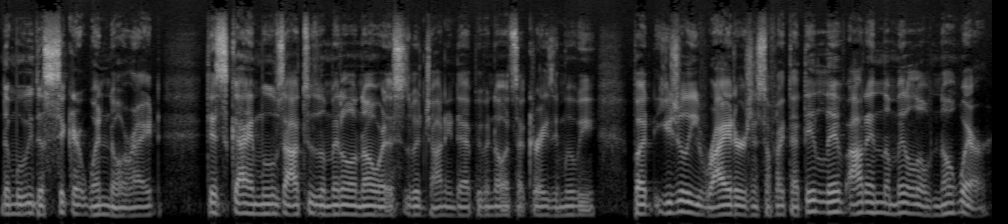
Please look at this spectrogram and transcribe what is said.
the movie The Secret Window, right? This guy moves out to the middle of nowhere. This is with Johnny Depp, even though it's a crazy movie. But usually, writers and stuff like that, they live out in the middle of nowhere,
